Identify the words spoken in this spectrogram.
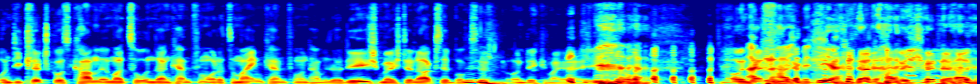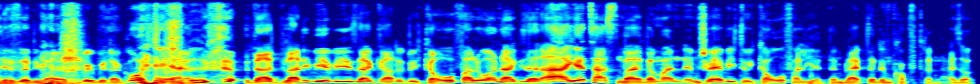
Und die Klitschkos kamen immer zu unseren Kämpfen oder zu meinen Kämpfen und haben gesagt, ich möchte in Achselboxen. und ich war ja, ich so. Und dann habe ich mit dir. Dann habe ich, dann hab ich gesagt, die war jetzt zwei Meter groß. Ja. Ja. Und da hat Wladimir, wie gesagt, gerade durch K.O. verloren. Da hat gesagt, ah, jetzt hast du weil wenn man im Schwergewicht durch K.O. verliert, dann bleibt das im Kopf drin. Also,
